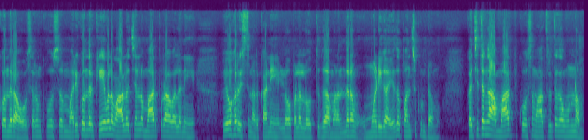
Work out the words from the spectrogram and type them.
కొందరు అవసరం కోసం మరికొందరు కేవలం ఆలోచనలో మార్పు రావాలని వ్యవహరిస్తున్నారు. కానీ లోపల లోతుగా మనందరం ఉమ్మడిగా ఏదో పంచుకుంటాము. ఖచ్చితంగా ఆ మార్పు కోసం ఆతృతగా ఉన్నాం.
